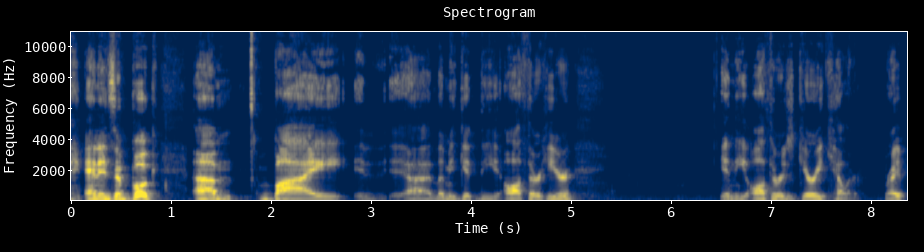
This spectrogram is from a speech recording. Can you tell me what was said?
And it's a book um, by, uh, let me get the author here. And the author is Gary Keller, right?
